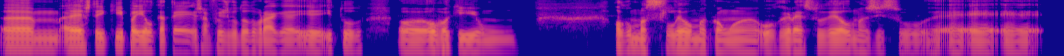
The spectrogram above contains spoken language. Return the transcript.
um, a esta equipa. Ele que até já foi jogador do Braga e, e tudo. Houve aqui um, alguma celeuma com a, o regresso dele, mas isso é, é,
